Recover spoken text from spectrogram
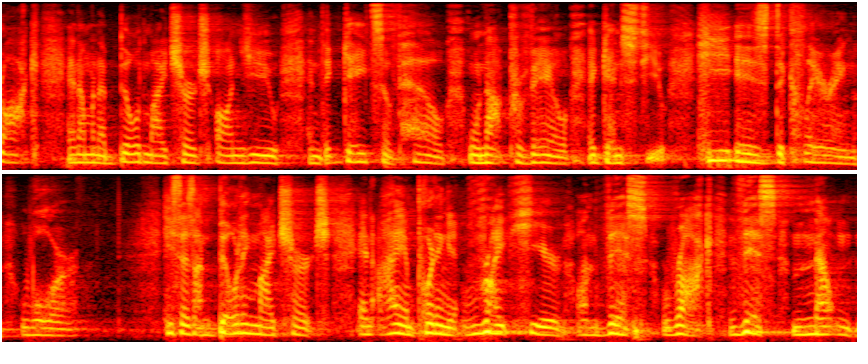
rock, and I'm going to build my church on you, and the gates of hell will not prevail against you. He is declaring war. He says, I'm building my church and I am putting it right here on this rock, this mountain,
